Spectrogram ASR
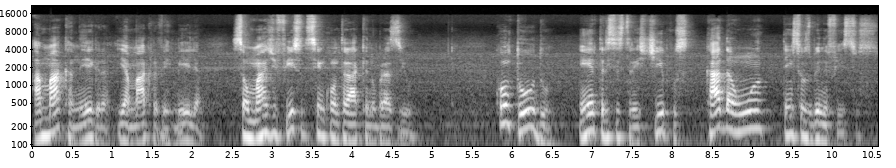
A maca negra e a maca vermelha são mais difíceis de se encontrar aqui no Brasil. Contudo, entre esses três tipos, cada uma tem seus benefícios.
